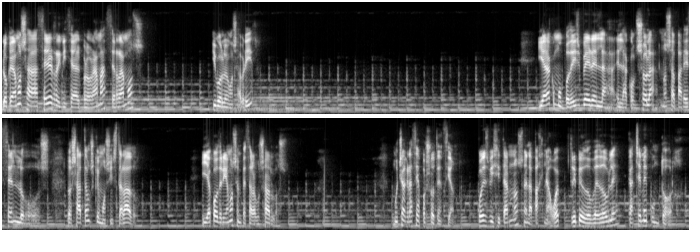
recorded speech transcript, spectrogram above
Lo que vamos a hacer es reiniciar el programa, cerramos y volvemos a abrir Y ahora como podéis ver en la, consola nos aparecen los, los que hemos instalado. Y ya podríamos empezar a usarlos. Muchas gracias por su atención. Puedes visitarnos en la página web www.kachem.org.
